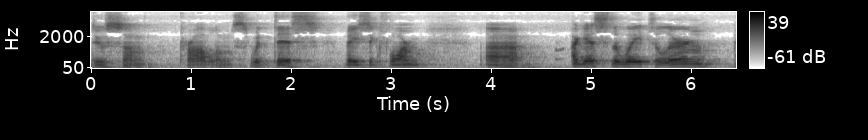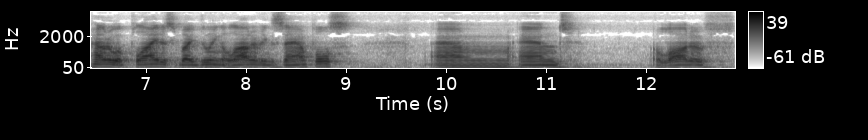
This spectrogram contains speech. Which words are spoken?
do some problems with this basic form. Uh, I guess the way to learn how to apply it is by doing a lot of examples um, and a lot of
